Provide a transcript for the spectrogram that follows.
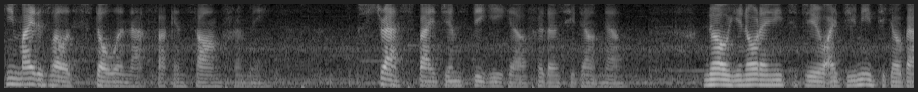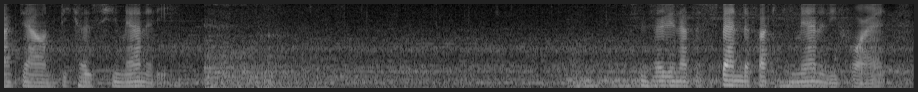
he might as well have stolen that fucking song from me. Stress by Jim's Big Ego, for those who don't know. No, you know what I need to do? I do need to go back down, because humanity. Since I didn't have to spend a fucking humanity for it.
